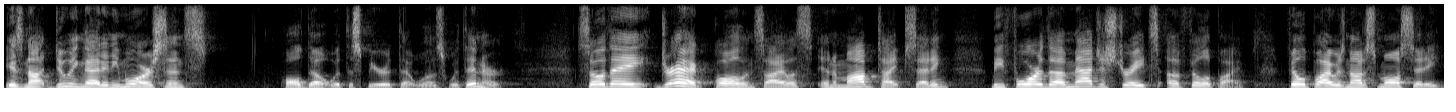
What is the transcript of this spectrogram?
is not doing that anymore since Paul dealt with the spirit that was within her. So they drag Paul and Silas in a mob type setting before the magistrates of Philippi. Philippi was not a small city.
